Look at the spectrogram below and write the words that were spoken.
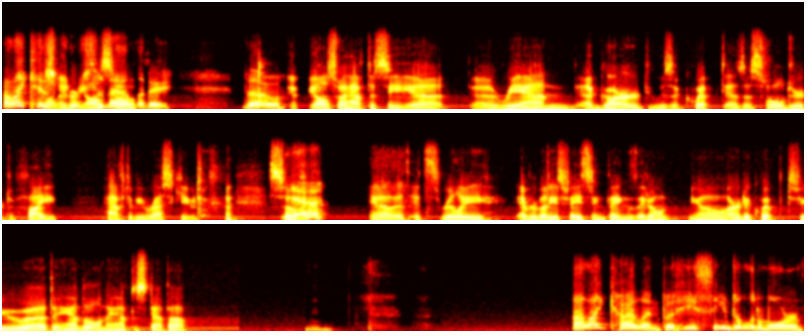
I like his well, personality, also, though. We also have to see uh, uh, Rian, a guard who is equipped as a soldier to fight, have to be rescued. so, yeah. you know, it, it's really everybody's facing things they don't, you know, aren't equipped to uh, to handle, and they have to step up. Mm-hmm. I like Kylan, but he seemed a little more,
